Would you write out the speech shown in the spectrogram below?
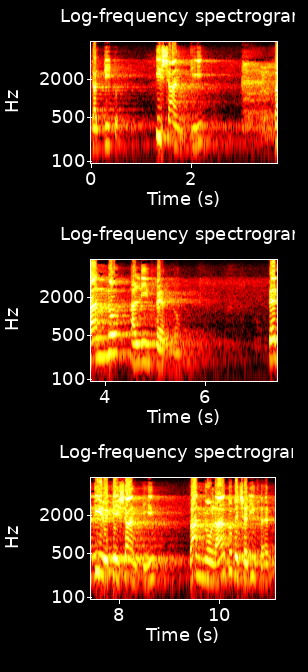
dal titolo I santi vanno all'inferno, per dire che i santi vanno là dove c'è l'inferno,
